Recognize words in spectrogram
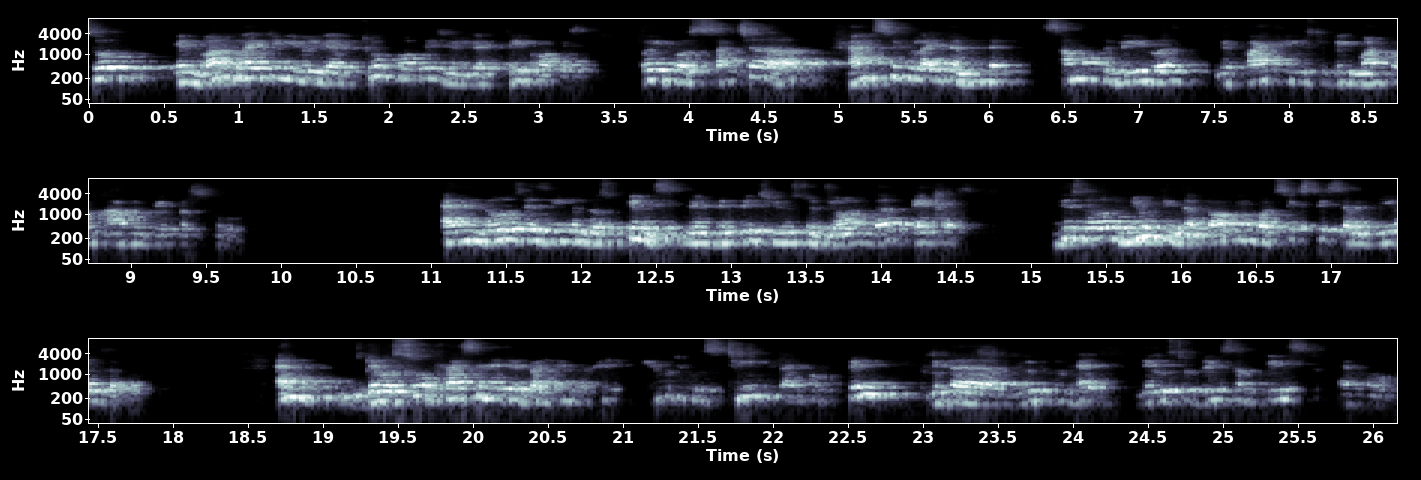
So in one writing, you will get two copies, you will get three copies. So it was such a fanciful item that some of the believers, they quietly used to bring one to carbon paper school. And in those days, even those pins with which you used to join the papers. These are all new things. I'm talking about 60, 70 years ago. And they were so fascinated by the beautiful steel type of pin with a beautiful head. They used to bring some pins at home.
